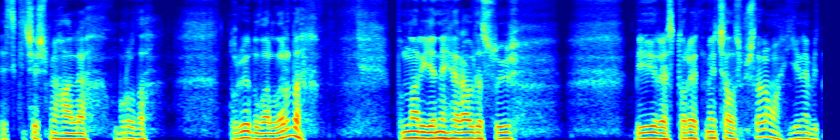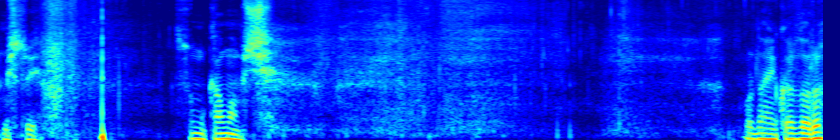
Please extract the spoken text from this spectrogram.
Eski çeşme hala burada duruyor duvarları da. Bunlar yeni herhalde suyu bir restore etmeye çalışmışlar ama yine bitmiş suyu. Su mu kalmamış. Buradan yukarı doğru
